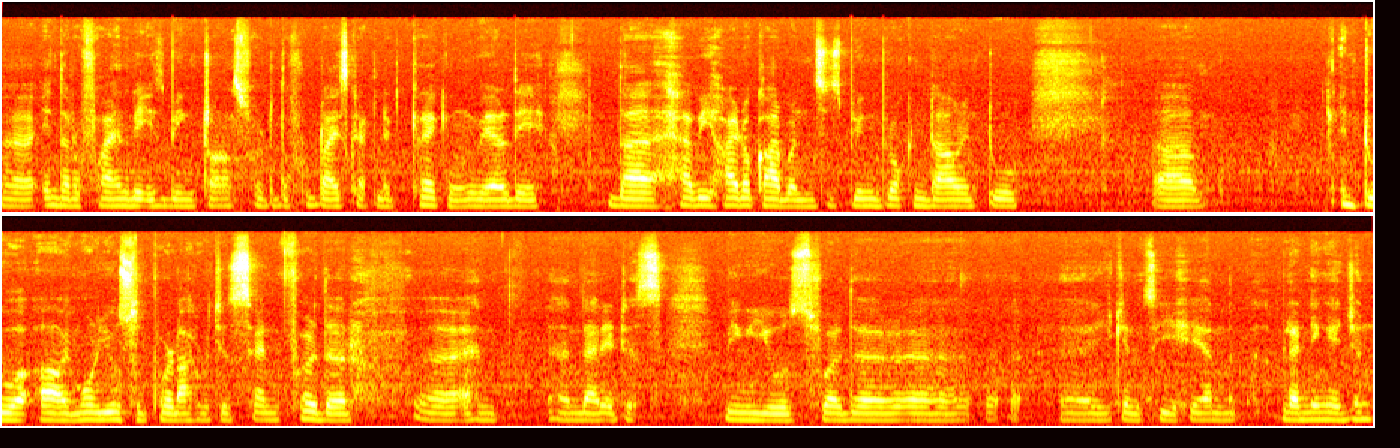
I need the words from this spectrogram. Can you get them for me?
uh, in the refinery is being transferred to the fluidized catalytic cracking where the the heavy hydrocarbons is being broken down into uh, into a, a, more useful product which is sent further uh, and and then it is being used further uh, uh, you can see here the blending agent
